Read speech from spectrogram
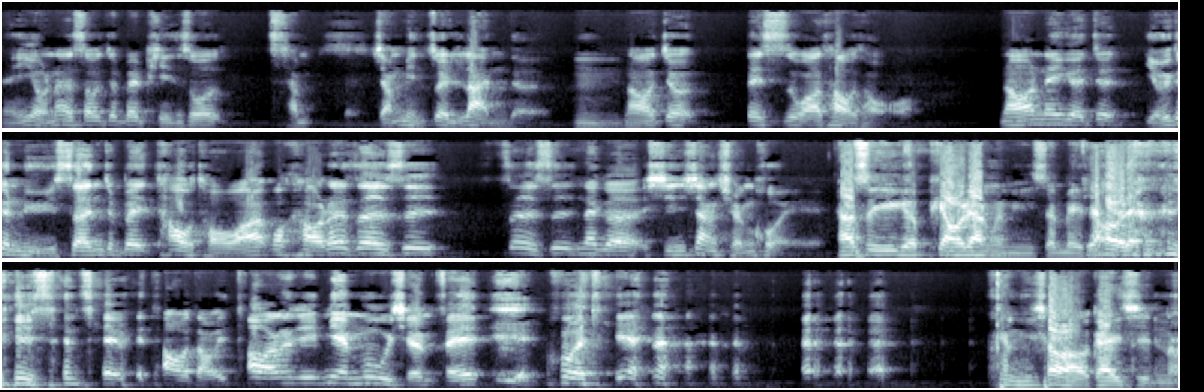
没有，那个时候就被评说奖奖品最烂的，嗯，然后就被丝袜套头，然后那个就有一个女生就被套头啊！我靠，那个真的是。真的是那个形象全毁，她是一个漂亮的女生，被漂亮的女生直接被套头，一套上去面目全非，我天哪！看你笑好开心哦，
